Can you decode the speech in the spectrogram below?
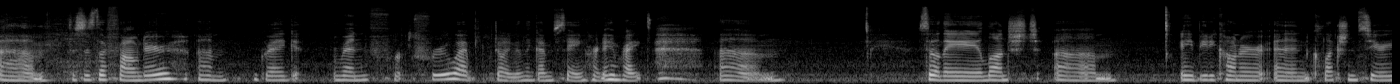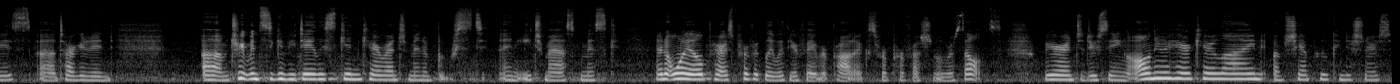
um, this is the founder, um, Gregg Renfrew. I don't even think I'm saying her name right. Um, so they launched um, a Beautycounter and collection series uh, targeted um, treatments to give you daily skincare regimen a boost. And each mask, mist, and oil pairs perfectly with your favorite products for professional results. We are introducing all new hair care line of shampoo, conditioners,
